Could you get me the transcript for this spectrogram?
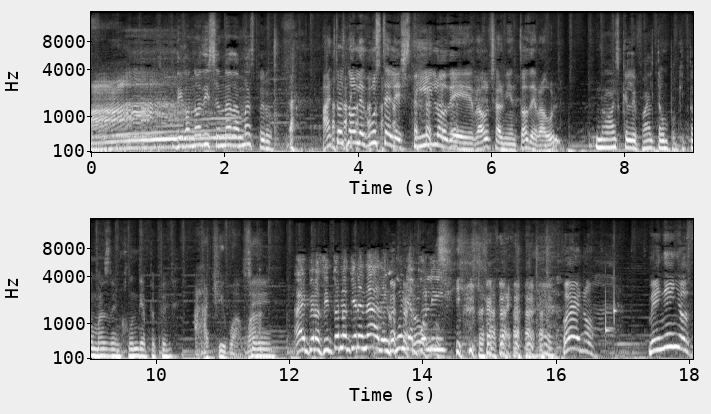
Ah, Digo, no dice nada más, pero Ah, entonces no le gusta el estilo de Raúl Sarmiento, de Raúl. no, es que le falta un poquito más de enjundia, Pepe. Ah, Chihuahua. Sí. Ay, pero si tú no tienes nada de enjundia, Poli. bueno, mis niños,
